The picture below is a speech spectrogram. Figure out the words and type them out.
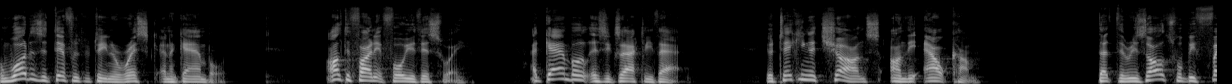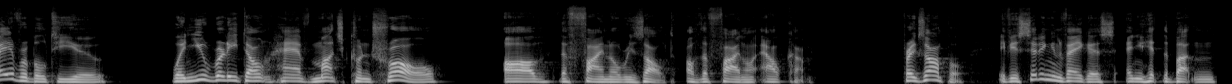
And what is the difference between a risk and a gamble? I'll define it for you this way a gamble is exactly that. You're taking a chance on the outcome, that the results will be favorable to you when you really don't have much control of the final result, of the final outcome. For example, if you're sitting in Vegas and you hit the button,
